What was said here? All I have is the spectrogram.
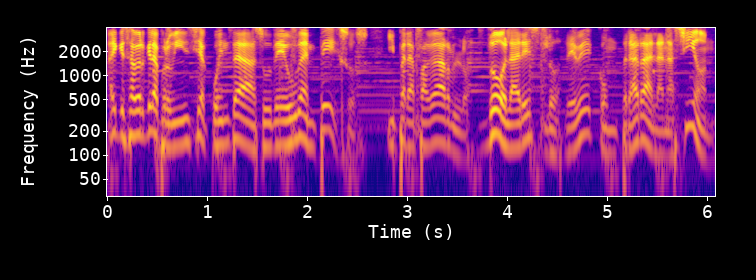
Hay que saber que la provincia cuenta su deuda en pesos, y para pagar los dólares los debe comprar a la nación.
